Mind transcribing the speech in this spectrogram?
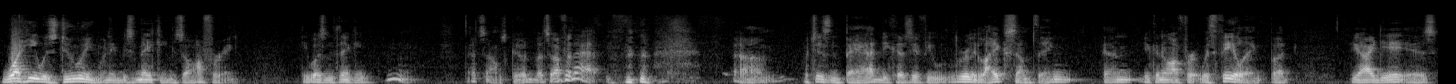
what he was doing when he was making his offering. He wasn't thinking, hmm, that sounds good. Let's offer that. um, which isn't bad because if you really like something, then you can offer it with feeling. But the idea is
